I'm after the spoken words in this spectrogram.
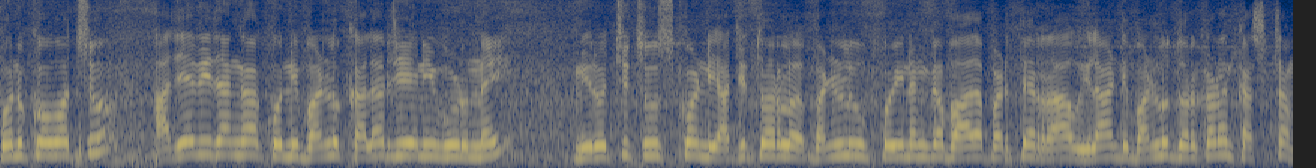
కొనుక్కోవచ్చు. అదేవిధంగా కొన్ని బండ్లు కలర్ చేయనివి కూడా ఉన్నాయి. మీరు వచ్చి చూసుకోండి. అతి త్వరలో బండ్లు పోయినాక బాధపడితే రావు. ఇలాంటి బండ్లు దొరకడం కష్టం.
